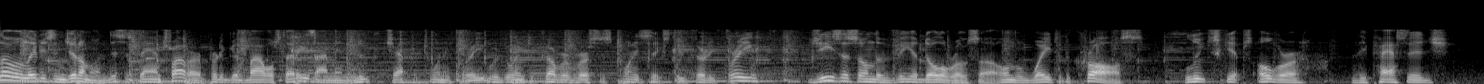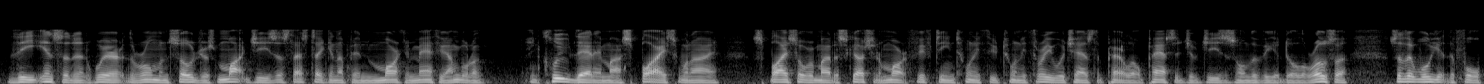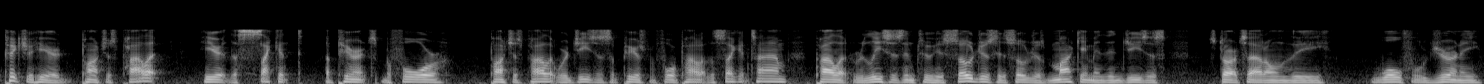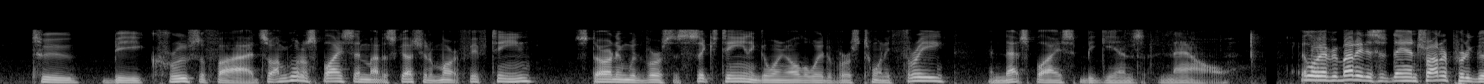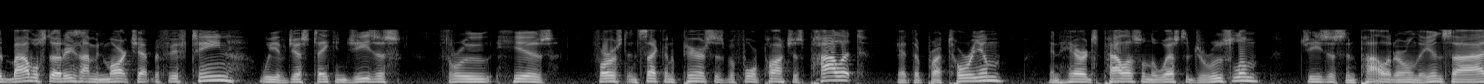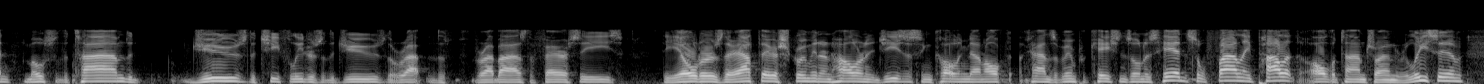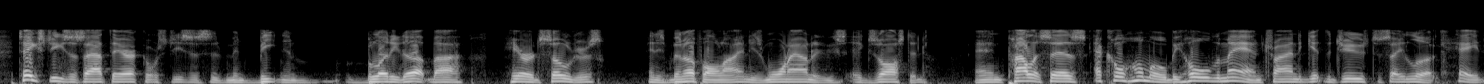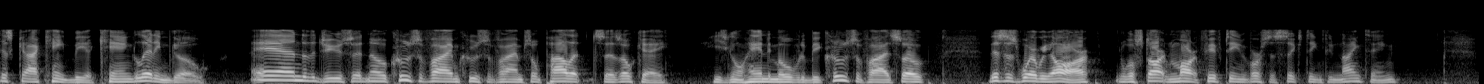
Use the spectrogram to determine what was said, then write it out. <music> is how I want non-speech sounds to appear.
Hello, ladies and gentlemen. This is Dan Trotter Pretty Good Bible Studies. I'm in Luke chapter 23. We're going to cover verses 26 through 33. Jesus on the Via Dolorosa, on the way to the cross. Luke skips over the passage, the incident where the Roman soldiers mocked Jesus. That's taken up in Mark and Matthew. I'm going to include that in my splice when I splice over my discussion of Mark 15, 20 through 23, which has the parallel passage of Jesus on the Via Dolorosa, so that we'll get the full picture here. Pontius Pilate, here at the second appearance before Pontius Pilate, where Jesus appears before Pilate the second time. Pilate releases him to his soldiers. His soldiers mock him, and then Jesus starts out on the woeful journey to be crucified. So I'm going to splice in my discussion of Mark 15 starting with verses 16 and going all the way to verse 23, and that splice begins now. Hello, everybody. This is Dan Trotter, Pretty Good Bible Studies. I'm in Mark chapter 15. We have just taken Jesus through his first and second appearances before Pontius Pilate at the Praetorium in Herod's palace on the west of Jerusalem. Jesus and Pilate are on the inside most of the time. The Jews, the chief leaders of the Jews, the, the rabbis, the Pharisees, the elders, they're out there screaming and hollering at Jesus and calling down all kinds of imprecations on his head. So finally, Pilate, all the time trying to release him, takes Jesus out there. Of course, Jesus has been beaten and bloodied up by Herod's soldiers, and he's been up all night, and he's worn out, and he's exhausted. And Pilate says, Ecce homo, behold the man, trying to get the Jews to say, look, hey, this guy can't be a king, let him go. And the Jews said, no, crucify him, crucify him. So Pilate says, okay, he's going to hand him over to be crucified. So this is where we are. We'll start in Mark 15, verses 16 through 19.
